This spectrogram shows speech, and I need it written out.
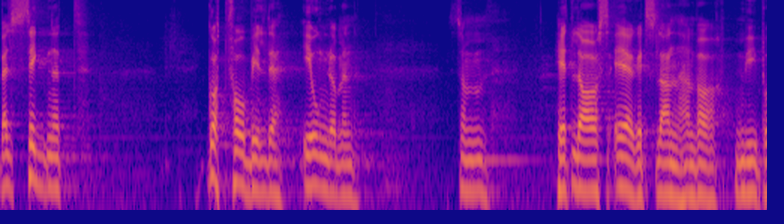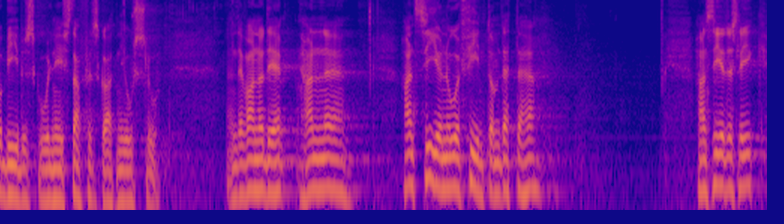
velsignet, godt forbilde i ungdommen som het Lars Eritsland. Han var mye på bibelskolen i Staffelsgaten i Oslo. Men det var nå det. Han, eh, han sier noe fint om dette her. Han sier det slik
